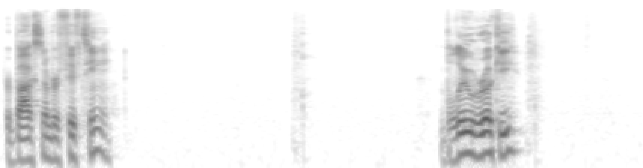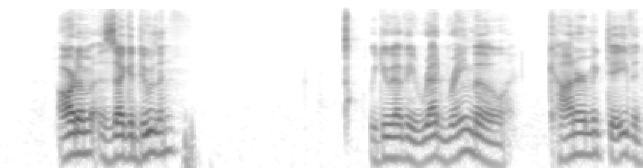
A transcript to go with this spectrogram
for box number 15. Blue rookie, Artem Zagidulin. We do have a red rainbow, Connor McDavid.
